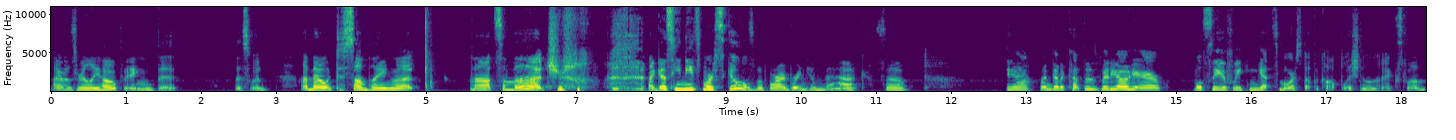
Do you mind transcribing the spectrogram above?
I was really hoping that this would amount to something, but not so much. I guess he needs more skills before I bring him back. So, yeah, I'm gonna cut this video here. We'll see if we can get some more stuff accomplished in the next one.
